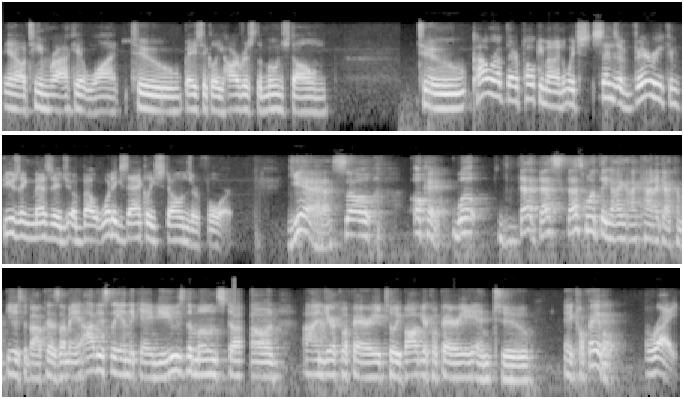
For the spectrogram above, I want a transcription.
you know, Team Rocket want to basically harvest the Moonstone to power up their Pokemon, which sends a very confusing message about what exactly stones are for. Yeah. So, okay. Well, that that's that's one thing I, I kind of got confused about because I mean, obviously in the game you use the Moonstone on your Clefairy to evolve your Clefairy into a Clefable. Right.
